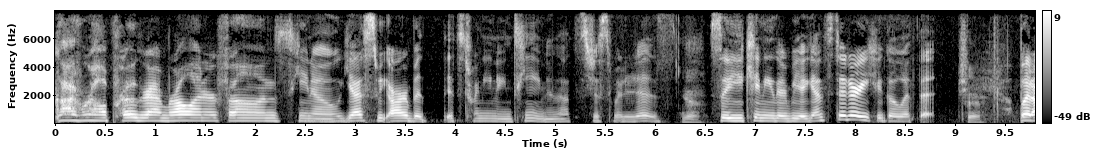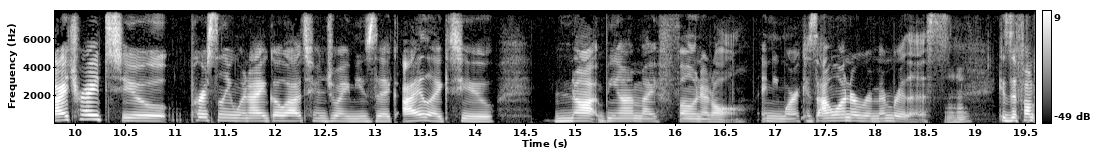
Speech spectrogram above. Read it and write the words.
God, we're all programmed, we're all on our phones. You know, yes, we are, but it's 2019, and that's just what it is. Yeah. So you can either be against it or you could go with it. Sure. But I try to, personally, when I go out to enjoy music, I like to not be on my phone at all anymore because I want to remember this. Mm-hmm. Because if I'm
